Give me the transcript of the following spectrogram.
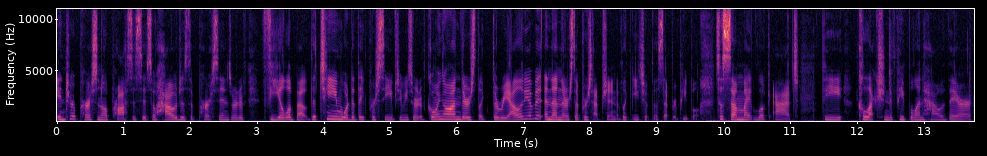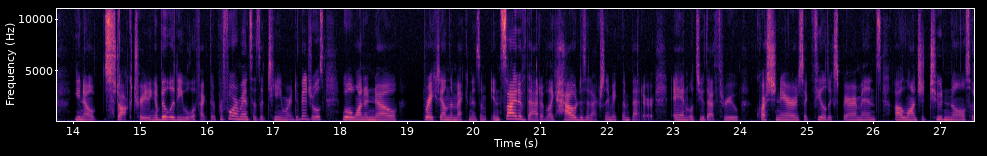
interpersonal processes. So, how does the person sort of feel about the team? What do they perceive to be sort of going on? There's like the reality of it, and then there's the perception of like each of the separate people. So, some might look at the collection of people and how their, you know, stock trading ability will affect their performance as a team or individuals. We'll want to know break down the mechanism inside of that of like how does it actually make them better and we'll do that through questionnaires like field experiments uh, longitudinal so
